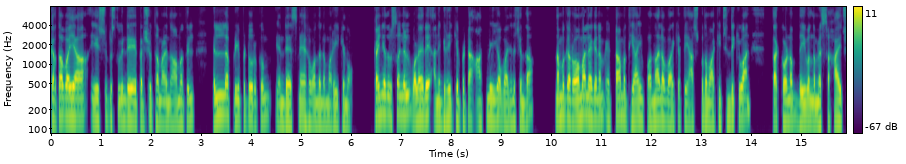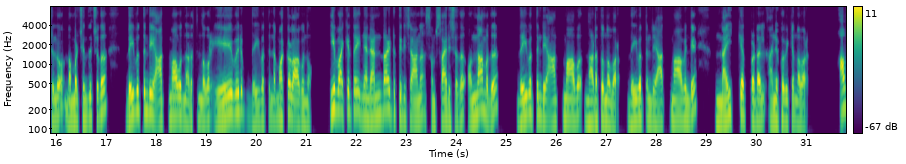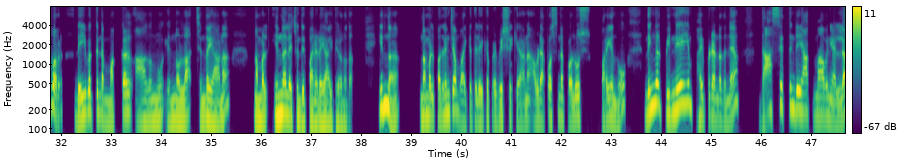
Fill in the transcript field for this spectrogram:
കർത്താവായ യേശു ക്രിസ്തുവിന്റെ പരിശുദ്ധമായ നാമത്തിൽ എല്ലാ പ്രിയപ്പെട്ടവർക്കും എന്റെ സ്നേഹവന്ദനം അറിയിക്കുന്നു. കഴിഞ്ഞ ദിവസങ്ങൾ വളരെ അനുഗ്രഹിക്കപ്പെട്ട ആത്മീയ വചനചിന്ത നമുക്ക് റോമാലേഖനം എട്ടാം അധ്യായം പതിനാലാം വാക്യത്തെ ആസ്പദമാക്കി ചിന്തിക്കുവാൻ തക്കോണം ദൈവം നമ്മെ സഹായിച്ചല്ലോ. നമ്മൾ ചിന്തിച്ചത് ദൈവത്തിന്റെ ആത്മാവ് നടത്തുന്നവർ ഏവരും ദൈവത്തിന്റെ മക്കളാകുന്നു. ഈ വാക്യത്തെ ഞാൻ രണ്ടായിട്ട് തിരിച്ചാണ് സംസാരിച്ചത്. ഒന്നാമത് ദൈവത്തിന്റെ ആത്മാവ് നടത്തുന്നവർ ദൈവത്തിന്റെ ആത്മാവിന്റെ നയിക്കപ്പെടൽ അനുഭവിക്കുന്നവർ അവർ ദൈവത്തിന്റെ മക്കൾ ആകുന്നു എന്നുള്ള ചിന്തയാണ് നമ്മൾ ഇന്നലെ ചിന്തിപ്പാനിടയായി തീർന്നത് ഇന്ന് നമ്മൾ പതിനഞ്ചാം വാക്യത്തിലേക്ക് പ്രവേശിക്കുകയാണ്. അവിടെ അപ്പോസ്റ്റിനെ പൗലോസ് പറയുന്നു നിങ്ങൾ പിന്നെയും ഭയപ്പെടേണ്ടതിന് ദാസ്യത്തിന്റെ ആത്മാവിനെ അല്ല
